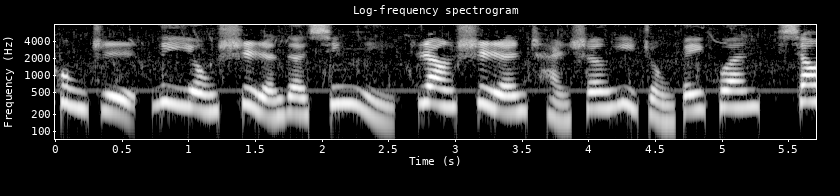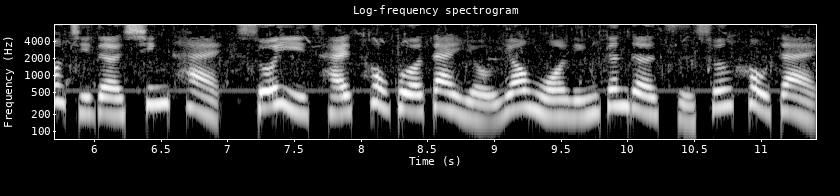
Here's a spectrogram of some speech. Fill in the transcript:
控制、利用世人的心理，让世人产生一种悲观、消极的心态，所以才透过带有妖魔灵根的子孙后代，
